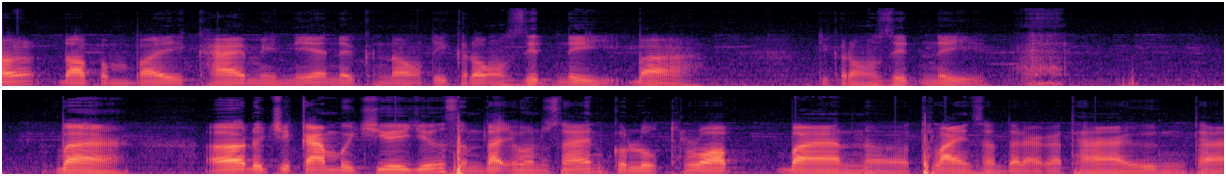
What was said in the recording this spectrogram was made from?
17 18ខែមីនានៅក្នុងទីក្រុង Sydney បាទទីក្រុង Sydney បាទអឺដូចជាកម្ពុជាយើងសម្ដេចហ៊ុនសែនក៏លោកធ្លាប់បានថ្លែងសន្ទរកថារឿងថា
